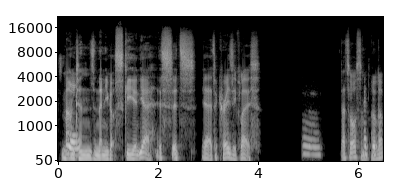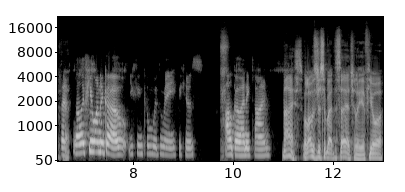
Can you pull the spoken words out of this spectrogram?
Skiing. mountains, and then you got skiing. Yeah, it's it's yeah, it's a crazy place. Mm, That's awesome. I, do love it. that. Well, if you want to go, you can come with me because I'll go anytime. Nice. Well, I was just about to say actually, if you're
